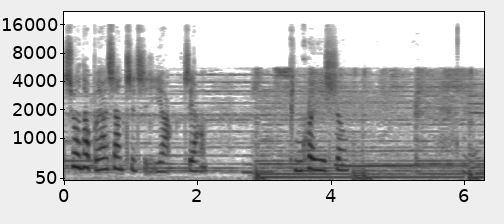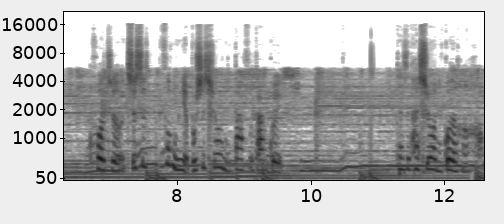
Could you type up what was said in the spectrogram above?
希望他不要像自己一样这样贫困一生。或者，其实父母也不是希望你大富大贵，但是他希望你过得很好。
